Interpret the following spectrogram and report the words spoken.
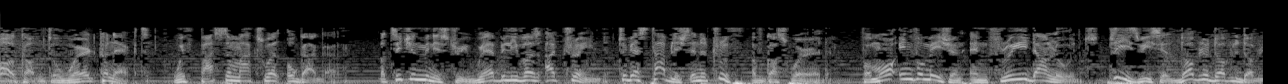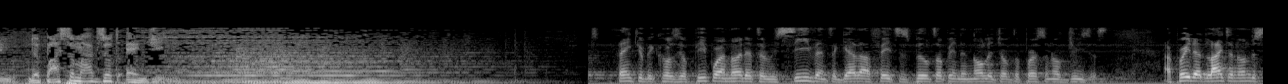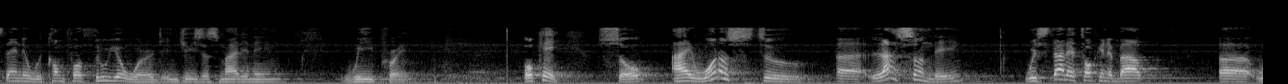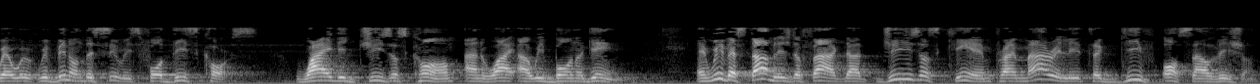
Welcome to Word Connect with Pastor Maxwell Ogaga, a teaching ministry where believers are trained to be established in the truth of God's Word. For more information and free downloads, please visit www.thepastormax.ng. Thank you because your people are anointed to receive and together our faith is built up in the knowledge of the person of Jesus. I pray that light and understanding will come forth through your word. In Jesus' mighty name, we pray. Okay, so I want us to, uh, last Sunday, we started talking about uh, where we, we've been on this series for this cause. Why did Jesus come and why are we born again? And we've established the fact that Jesus came primarily to give us salvation.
